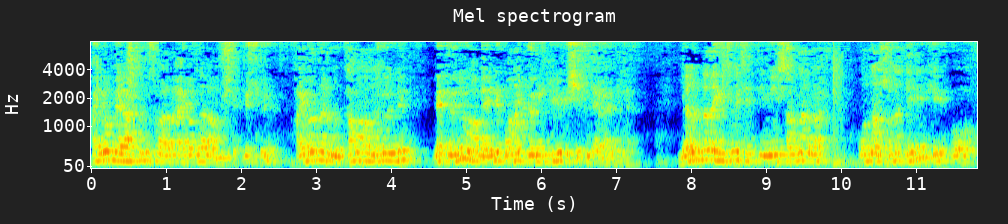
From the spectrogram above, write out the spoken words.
hayvan merakımız vardı. Hayvanlar almıştık bir sürü. Hayvanlarımın tamamı öldü ve ölüm haberini bana görüntülü bir şekilde verdiler. Yanımda da hizmet ettiğim insanlar var. Ondan sonra dedim ki o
